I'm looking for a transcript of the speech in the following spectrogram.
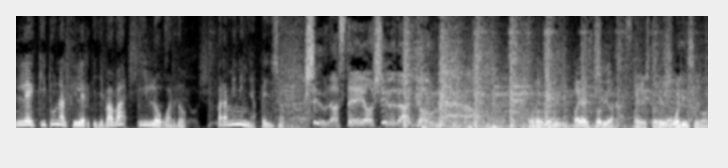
le quitó un alfiler que llevaba y lo guardó. Para mi niña, pensó. Should I stay or should I go now? Bueno, buen- vaya historia. Vaya historia. Es buenísimo.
